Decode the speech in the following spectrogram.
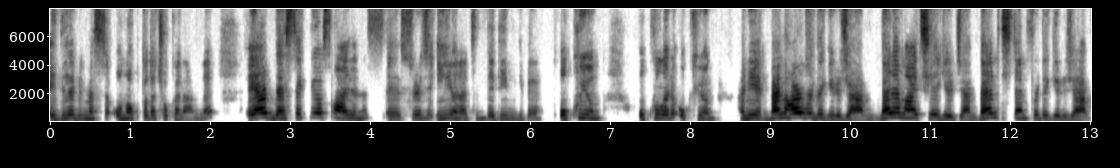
edilebilmesi o noktada çok önemli. Eğer destekliyorsa aileniz e, süreci iyi yönetin dediğim gibi. Okuyun, okulları okuyun. Hani ben Harvard'a gireceğim, ben MIT'ye gireceğim, ben Stanford'a gireceğim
